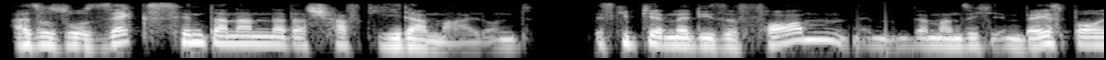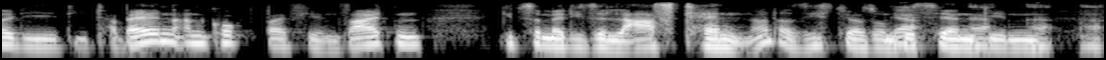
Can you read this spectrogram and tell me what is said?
Also so sechs hintereinander, das schafft jeder mal. Und es gibt ja immer diese Form, wenn man sich im Baseball die, die Tabellen anguckt, bei vielen Seiten, gibt's immer diese Last Ten. Ne? Da siehst du ja so ein Ja, bisschen ja, den, ja,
